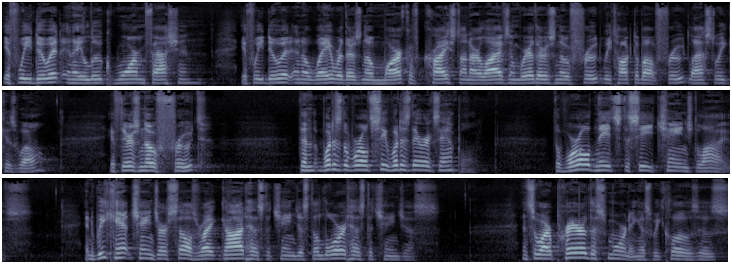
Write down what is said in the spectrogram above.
If we do it in a lukewarm fashion, if we do it in a way where there's no mark of Christ on our lives and where there's no fruit, we talked about fruit last week as well. If there's no fruit, then what does the world see? What is their example? The world needs to see changed lives. And we can't change ourselves, right? God has to change us, the Lord has to change us. And so, our prayer this morning as we close is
